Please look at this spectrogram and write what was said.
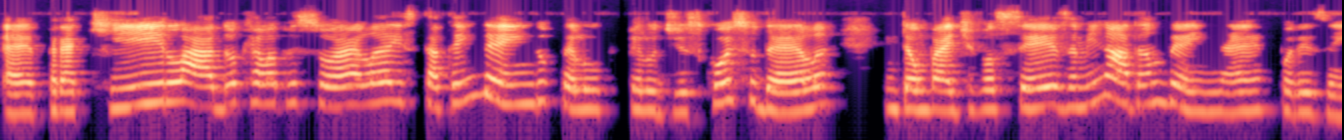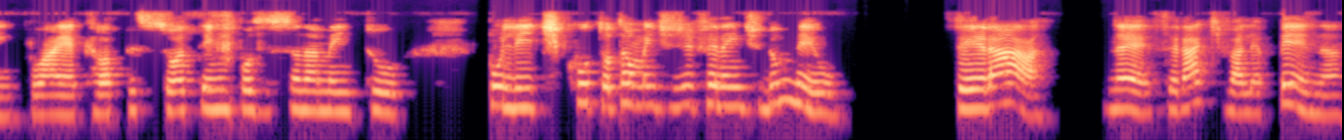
é, para que lado aquela pessoa ela está tendendo pelo, pelo discurso dela, então vai de você examinar também, né? Por exemplo, ai, aquela pessoa tem um posicionamento político totalmente diferente do meu. Será? Né? Será que vale a pena?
